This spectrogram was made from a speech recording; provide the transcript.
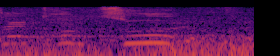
Zentrum zu.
